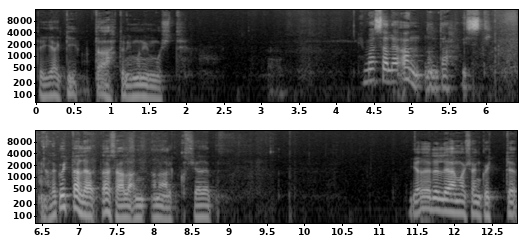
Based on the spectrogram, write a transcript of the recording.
Tiedäkin tahto, niin moni muisti. Ja mä saalle annon tahvisti. Oli kuin tällä tasalla on, alkus. Ja, ja tällä lämmäsen kuitte.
